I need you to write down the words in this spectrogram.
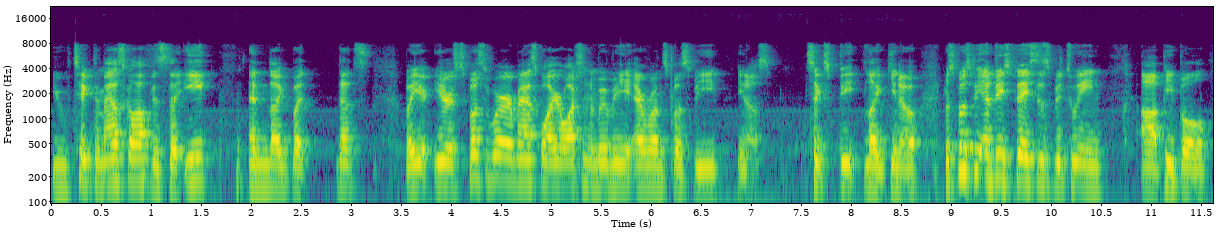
you take the mask off is to eat. And like but that's but you're, you're supposed to wear a mask while you're watching the movie. Everyone's supposed to be you know six feet like you know there's supposed to be empty spaces between uh, people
